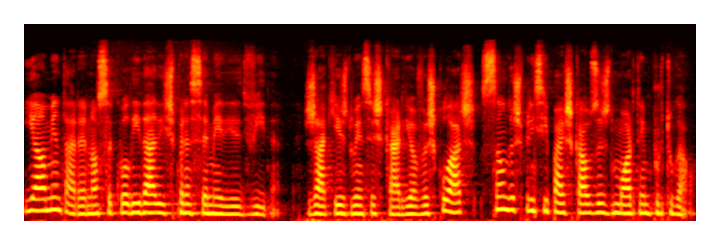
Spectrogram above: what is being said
e a aumentar a nossa qualidade e esperança média de vida, já que as doenças cardiovasculares são das principais causas de morte em Portugal.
